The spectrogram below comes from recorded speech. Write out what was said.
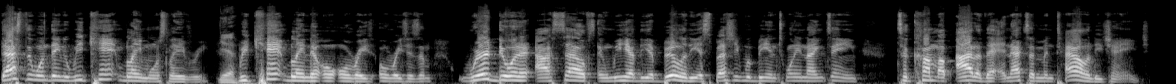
that's the one thing that we can't blame on slavery. Yeah. we can't blame that on, on race on racism. We're doing it ourselves, and we have the ability, especially with being 2019, to come up out of that, and that's a mentality change.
